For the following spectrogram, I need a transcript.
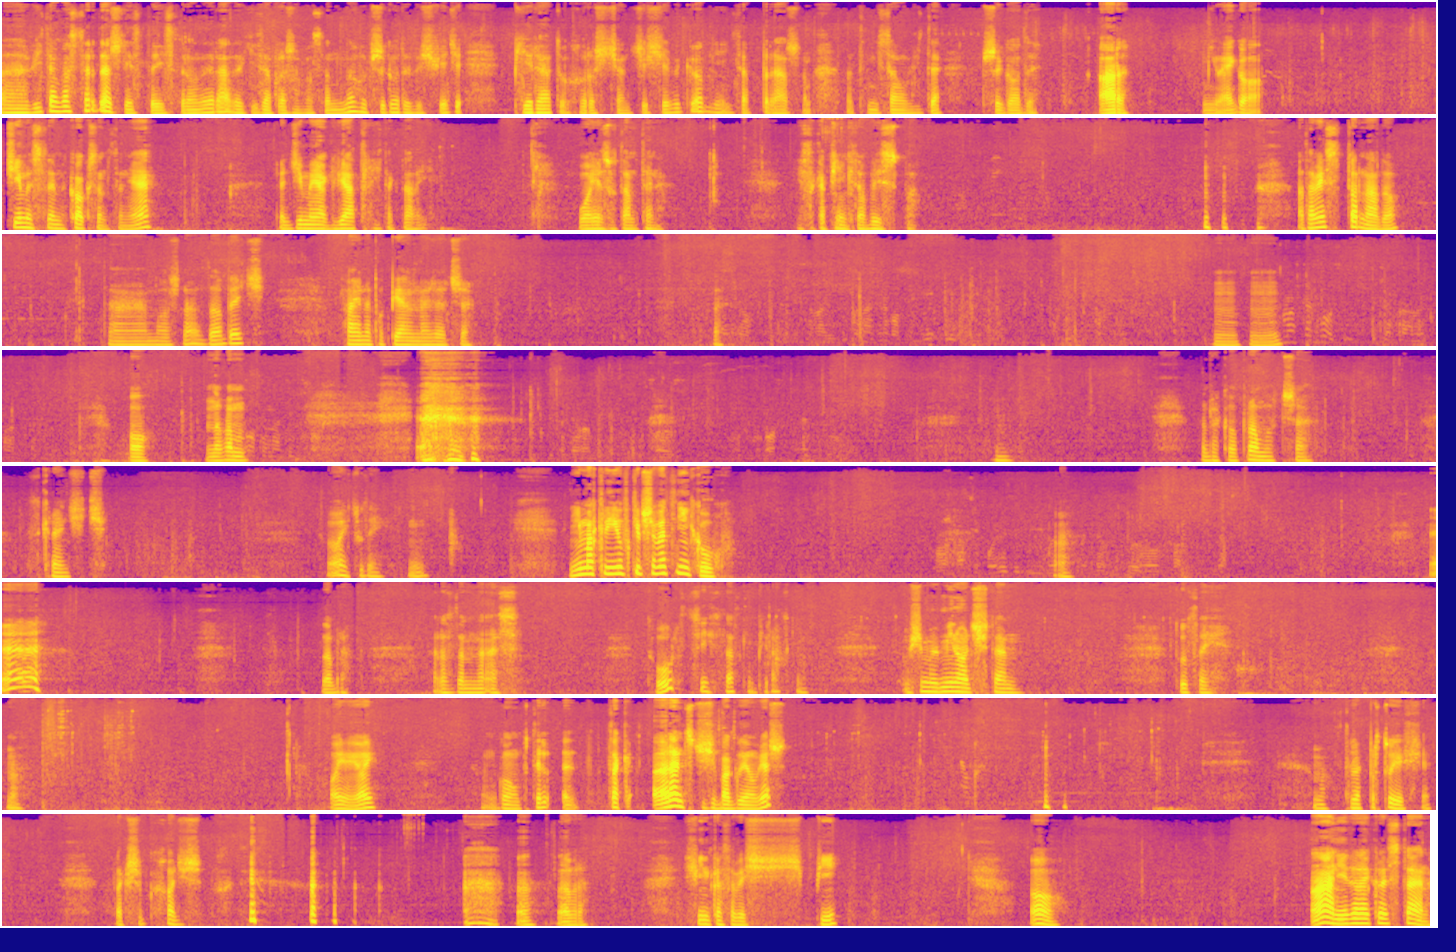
E, witam Was serdecznie z tej strony Radek i zapraszam Was na nowe przygody w świecie piratów. Rozsiądźcie się wygodnie i zapraszam na te niesamowite przygody. Ar, miłego. Lecimy z tym koksem, co nie? Pędzimy jak wiatr i tak dalej. O Jezu, tamten. Jest taka piękna wyspa. A tam jest tornado. Tam można zdobyć fajne popielne rzeczy. Mhm. O, no wam... Dobra, koło promu trzeba skręcić. Oj, tutaj. Nie, nie ma kryjówki przemytników. A. Eee. Dobra. Teraz damy na S. Turcji, statkiem pirackim. Musimy minąć ten. Tutaj. No. Ojej, oj. Głąb, ty... e, Tak, ręce ci się bagują, wiesz? No, teleportujesz się. Tak szybko chodzisz. Dobra. Świnka sobie śpi. O. A, niedaleko jest ten.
